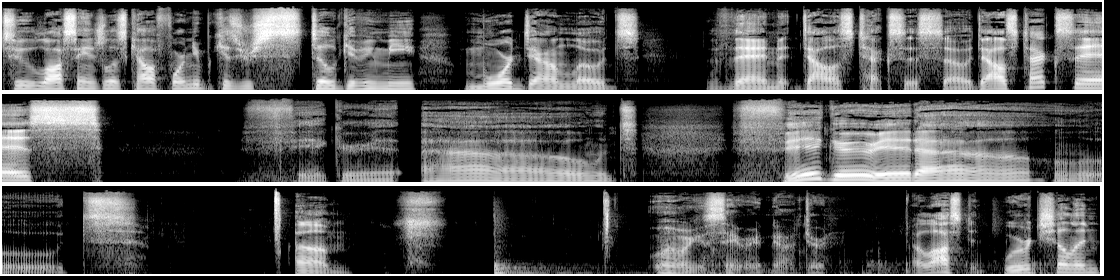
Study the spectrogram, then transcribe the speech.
to Los Angeles, California, because you're still giving me more downloads than Dallas, Texas. So Dallas, Texas, figure it out, figure it out. Um what am I gonna say right now, dude? I lost it. We were chilling.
